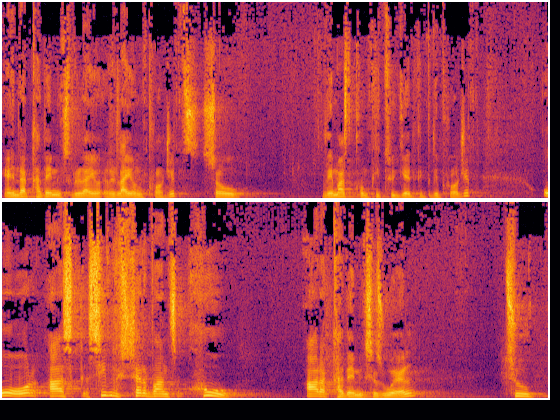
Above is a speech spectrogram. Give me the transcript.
And academics rely, rely on projects, so they must compete to get the, the project. Or ask civil servants who are academics as well to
